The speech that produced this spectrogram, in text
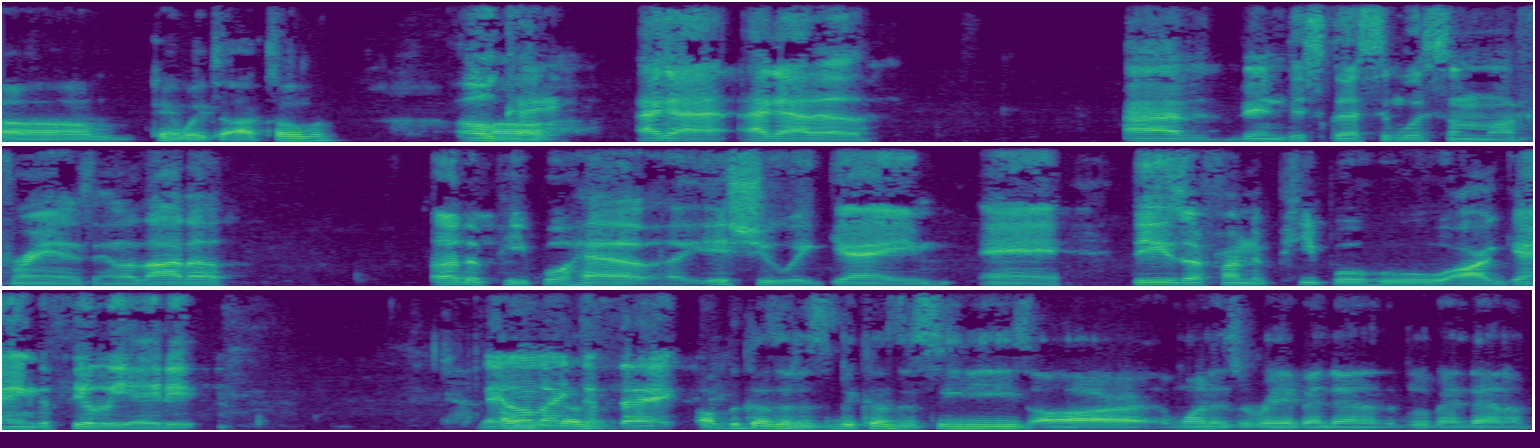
Um, can't wait till October. Okay, uh, I got I got a. I've been discussing with some of my friends, and a lot of other people have an issue with game, and these are from the people who are gang affiliated. They oh, don't because, like the fact. Oh, because of this, because the CDs are one is a red bandana, the blue bandana.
